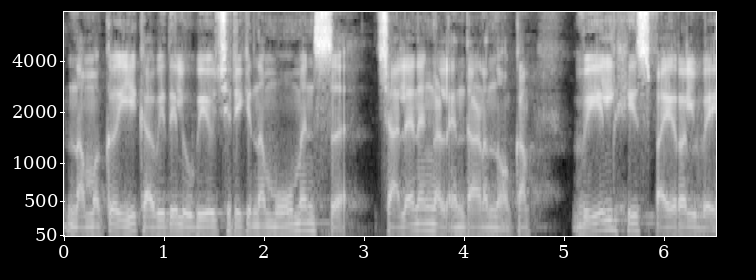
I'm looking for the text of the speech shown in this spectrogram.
നമുക്ക് ഈ കവിതയിൽ ഉപയോഗിച്ചിരിക്കുന്ന മൂമെന്റ്സ് ചലനങ്ങൾ എന്താണെന്ന് നോക്കാം. Wheel he spiral way.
